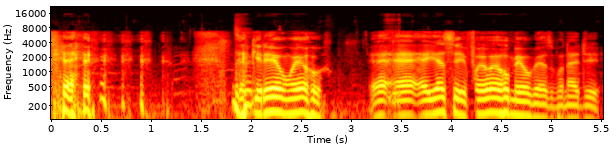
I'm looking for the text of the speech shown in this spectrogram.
Você querer um erro. É, é, é, e assim, foi um erro meu mesmo, né? De,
